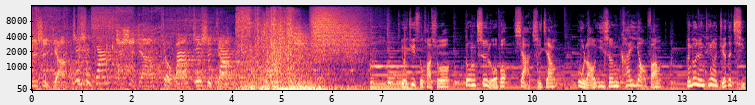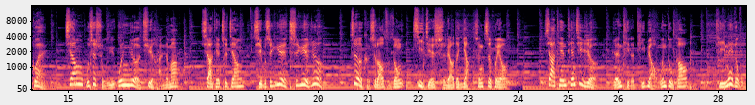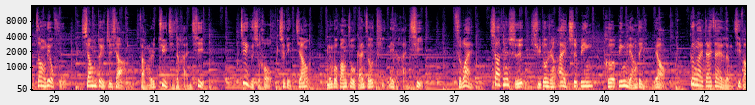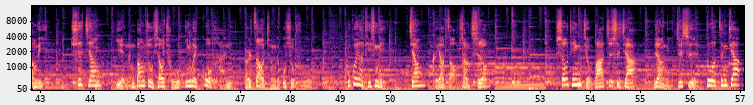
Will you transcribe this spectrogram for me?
知识家，知识家，知识家，酒吧知识家。有句俗话说：“冬吃萝卜，夏吃姜，不劳医生开药方。”很多人听了觉得奇怪，姜不是属于温热祛寒的吗？夏天吃姜岂不是越吃越热？这可是老祖宗季节食疗的养生智慧哦。夏天天气热，人体的体表温度高，体内的五脏六腑相对之下反而聚集着寒气。这个时候吃点姜，能够帮助赶走体内的寒气。此外，夏天时许多人爱吃冰、喝冰凉的饮料，更爱待在冷气房里。吃姜也能帮助消除因为过寒而造成的不舒服。不过要提醒你，姜可要早上吃哦。收听酒吧知识家，让你知识多增加。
